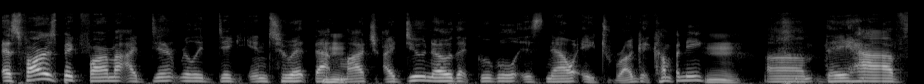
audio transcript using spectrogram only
as far as big pharma, I didn't really dig into it that Mhm. much. I do know that Google is now a drug company. Mm. Um, they have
